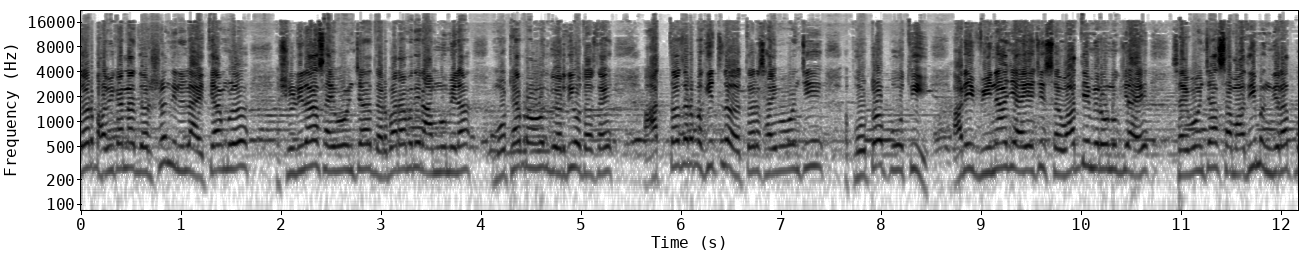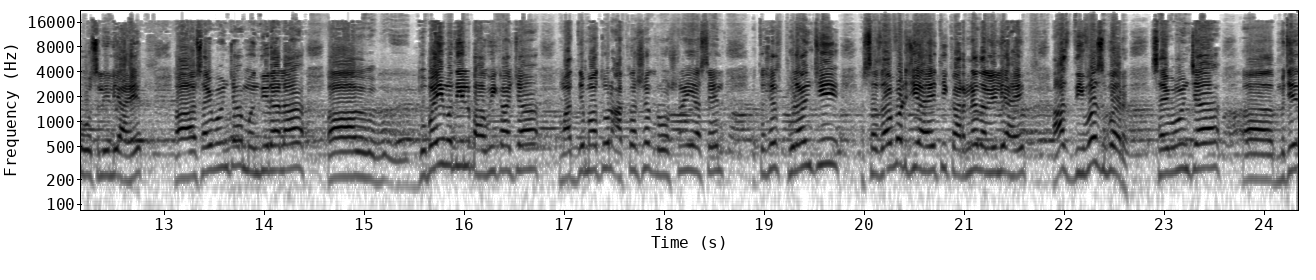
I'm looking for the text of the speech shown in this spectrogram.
तर भाविकांना दर्शन दिलेलं आहे. त्यामुळं शिर्डीला साईबाबांच्या दरबारामध्ये रामनवमीला मोठ्या प्रमाणात गर्दी होत असते. आत्ता जर बघितलं तर साईबाबांची फोटो पोथी आणि विना जी आहे याची सवाद्य मिरवणूक जी आहे साईबाबांच्या समाधी मंदिरात पोहोचलेली आहे. साईबाबांच्या मंदिराला दुबईमधील भाविकाच्या माध्यमातून आकर्षक रोषणाई असेल. तसेच फुलांची सजावट जी आहे ती करण्यात आलेली आहे. आज दिवस दिवसभर साईबाबांच्या म्हणजे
